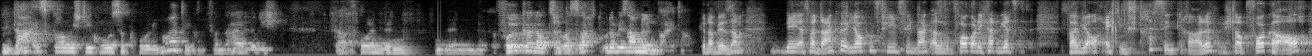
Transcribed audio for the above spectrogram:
und da ist, glaube ich, die große Problematik. Und von daher würde ich da freuen, wenn, Volker dazu was sagt oder wir sammeln weiter. Genau, wir sammeln. Nee, erstmal danke, Jochen, vielen, vielen Dank. Also Volker und ich hatten jetzt, weil wir auch echt im Stress sind gerade, ich glaube Volker auch,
